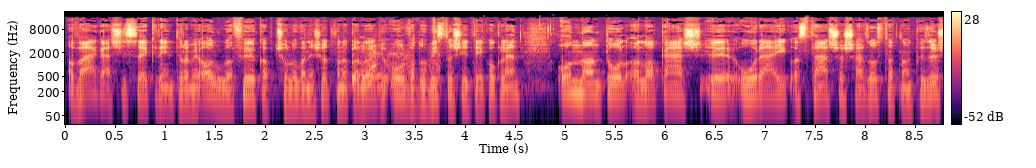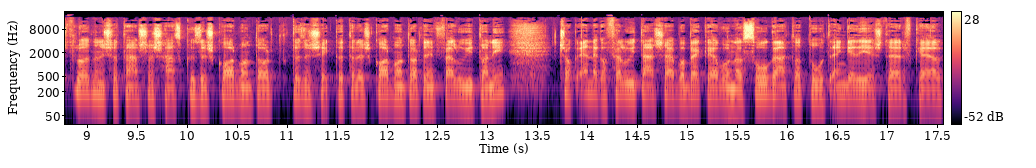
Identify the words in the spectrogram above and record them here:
A vágási szekrénytől, ami alul a főkapcsoló van, és ott vannak Igen. a nagy olvadó biztosítékok lent, onnantól a lakás óráig az társasház osztatlan közös tulajdon, és a társasház közös karbantart, közösség köteles karbantartani, felújítani, csak ennek a felújításába be kell vonni a szolgáltatót, engedélyes terv kell,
